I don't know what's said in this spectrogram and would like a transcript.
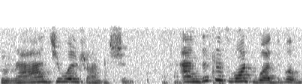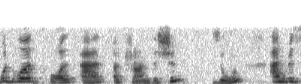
gradual transition and this is what Woodworth calls as a transition zone and which,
